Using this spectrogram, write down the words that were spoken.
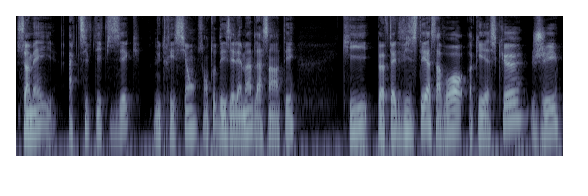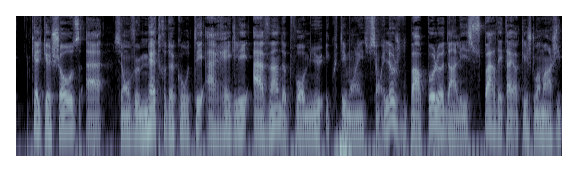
sommeil, activité physique, nutrition sont tous des éléments de la santé qui peuvent être visités à savoir, OK, est-ce que j'ai quelque chose à, si on veut, mettre de côté, à régler avant de pouvoir mieux écouter mon intuition. Et là, je ne vous parle pas là, dans les super détails, OK, je dois manger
